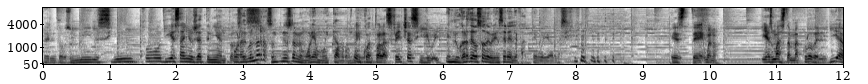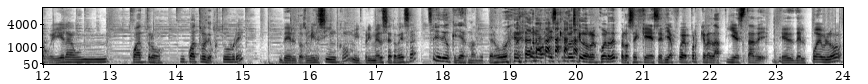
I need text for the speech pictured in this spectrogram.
del 2005. 10 años ya tenía entonces. Por alguna razón tienes una memoria muy cabrón. En güey. cuanto a las fechas, sí, güey. En lugar de oso debería ser elefante, güey, ahora sí. Este, bueno. Y es más, hasta me acuerdo del día, güey. Era un 4, un 4 de octubre del 2005, mi primer cerveza. Eso yo digo que ya es mame, pero Bueno, es que no es que lo recuerde, pero sé que ese día fue porque era la fiesta de, de- del pueblo,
